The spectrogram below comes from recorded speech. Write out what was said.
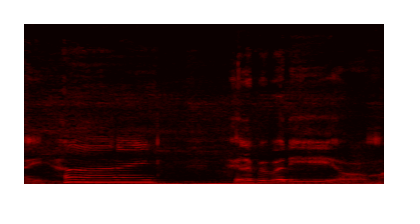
Hi, hi. Hello, everybody. Oh, my.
